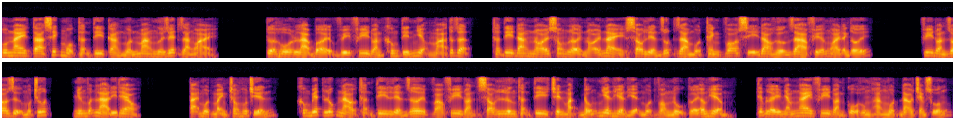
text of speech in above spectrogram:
Hôm nay ta xích một thận ti càng muốn mang ngươi giết ra ngoài. Tựa hồ là bởi vì phi đoàn không tín nhiệm mà tức giận, thận ti đang nói xong lời nói này sau liền rút ra một thanh võ sĩ đao hướng ra phía ngoài đánh tới. Phi đoàn do dự một chút, nhưng vẫn là đi theo. Tại một mảnh trong hỗn chiến, không biết lúc nào thận ti liền rơi vào phi đoàn sau lưng thận ti trên mặt đống nhiên hiện hiện một vòng nụ cười âm hiểm, tiếp lấy nhắm ngay phi đoàn cổ hung hăng một đao chém xuống.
